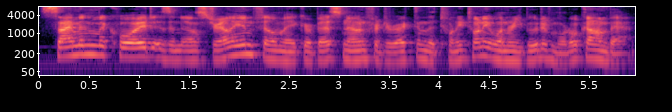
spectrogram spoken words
Simon McQuoid is an Australian filmmaker best known for directing the 2021 reboot of Mortal Kombat.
